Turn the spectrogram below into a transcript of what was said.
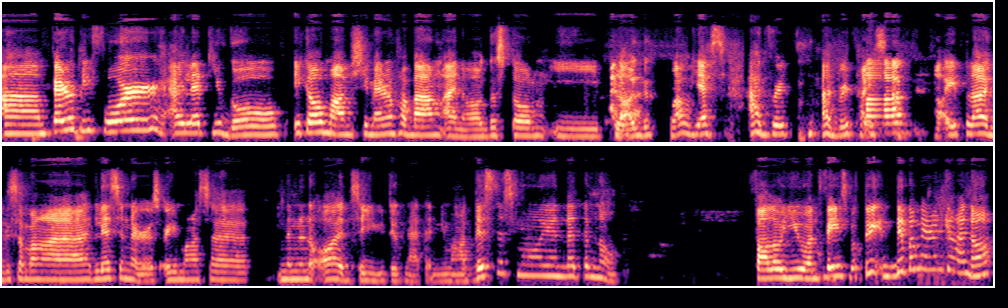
Um, pero before I let you go, ikaw, Momshi, meron ka bang ano, gustong i-plug? Wow, yes. Advert, advertise. Uh, i-plug sa mga listeners or yung mga sa nanonood sa YouTube natin. Yung mga business mo, yun, let them know follow you on Facebook. Di ba meron kang ano?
